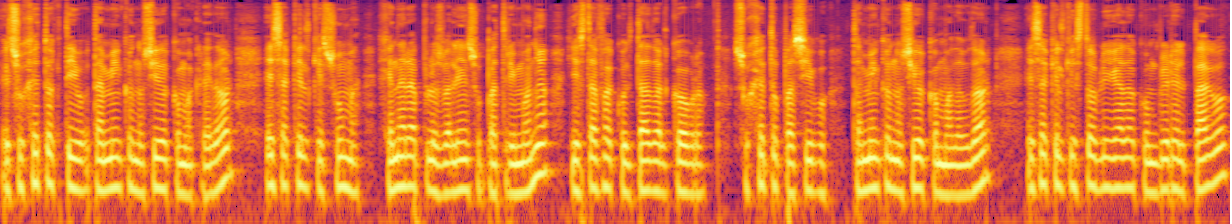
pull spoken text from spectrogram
El sujeto activo, también conocido como acreedor, es aquel que suma, genera plusvalía en su patrimonio y está facultado al cobro. Sujeto pasivo, también conocido como deudor, es aquel que está obligado a cumplir el pago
